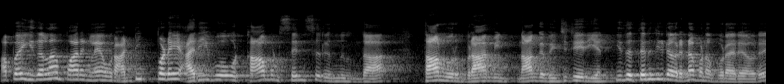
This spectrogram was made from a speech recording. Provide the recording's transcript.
அப்போ இதெல்லாம் பாருங்களேன் ஒரு அடிப்படை அறிவோ ஒரு காமன் சென்ஸ் இருந்திருந்தால் தான் ஒரு பிராமின் நாங்கள் வெஜிடேரியன் இதை தெரிஞ்சுக்கிட்டு அவர் என்ன பண்ண போகிறாரு அவர்?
